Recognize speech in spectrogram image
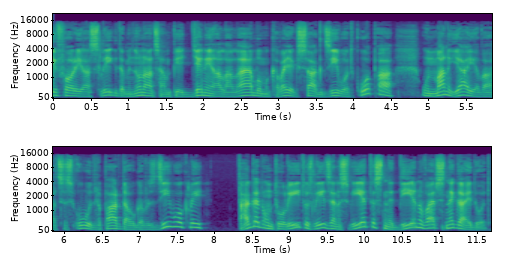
eiforijā slīgdami nonācām pie ģeniālā lēmuma, ka vajag sākt dzīvot kopā, un man jāievācas ūdra pārdaugavas dzīvoklī, tagad un tūlīt uz līdzenas vietas nedienu vairs negaidot,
